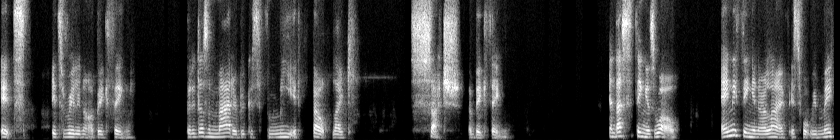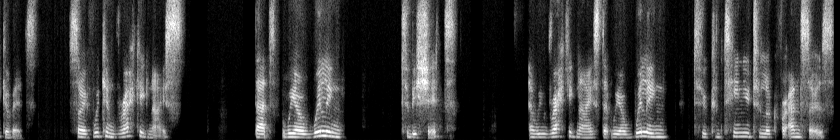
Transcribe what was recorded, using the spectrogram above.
It's it's really not a big thing, but it doesn't matter because for me it felt like such a big thing. And that's the thing as well anything in our life is what we make of it. So if we can recognize that we are willing to be shit and we recognize that we are willing to continue to look for answers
